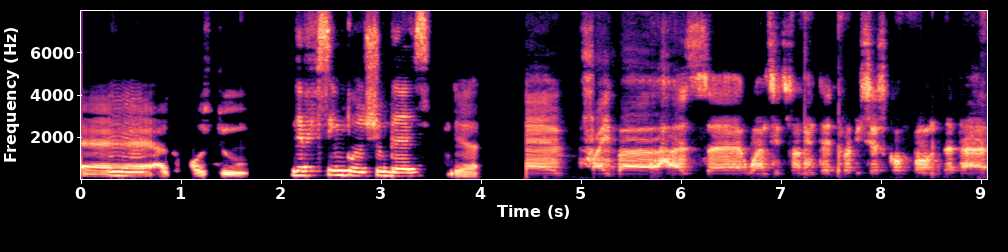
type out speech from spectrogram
uh, mm. as opposed to the simple sugars. Yeah. Uh, fiber has, uh, once it's fermented, produces compounds that are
